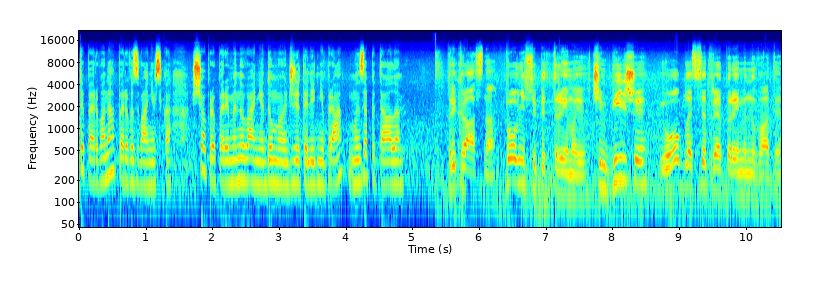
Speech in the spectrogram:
Тепер вона Перевозванівська. Що про перейменування думають жителі Дніпра? Ми запитали. Прекрасно, повністю підтримую. Чим більше і область, все треба перейменувати.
